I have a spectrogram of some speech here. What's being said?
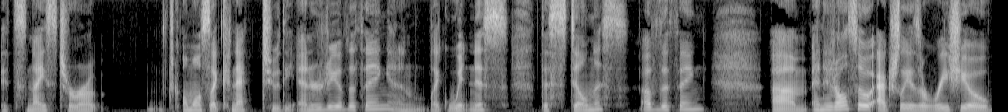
it's nice to re- almost like connect to the energy of the thing and like witness the stillness of the thing. Um, and it also actually is a ratio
